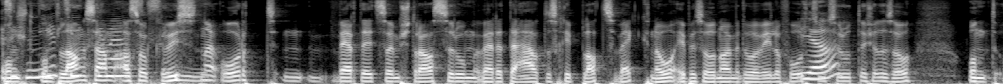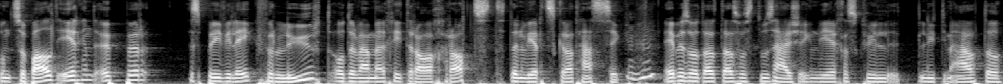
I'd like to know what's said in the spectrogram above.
Es Und, und langsam an zeitgemäß so gewesen. gewissen Orten werden jetzt so im Strassenraum werden den Autos ein bisschen Platz weggenommen, eben so noch wo eine Velovorzugsroute ist oder so. Und, und sobald irgendjemand ein Privileg verliert oder wenn man ein bisschen daran kratzt, dann wird es gerade hässig. Mhm. Ebenso das, das, was du sagst, irgendwie, ich habe das Gefühl, die Leute im Auto,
